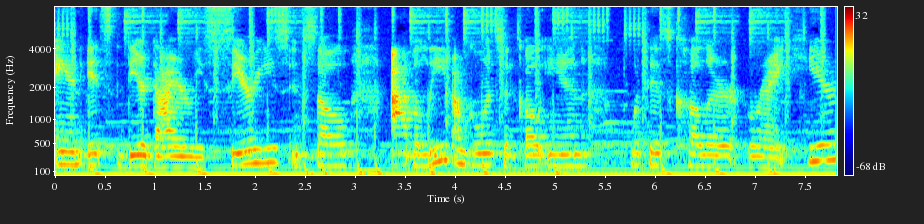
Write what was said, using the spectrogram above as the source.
and it's Dear Diary series. And so I believe I'm going to go in with this color right here.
